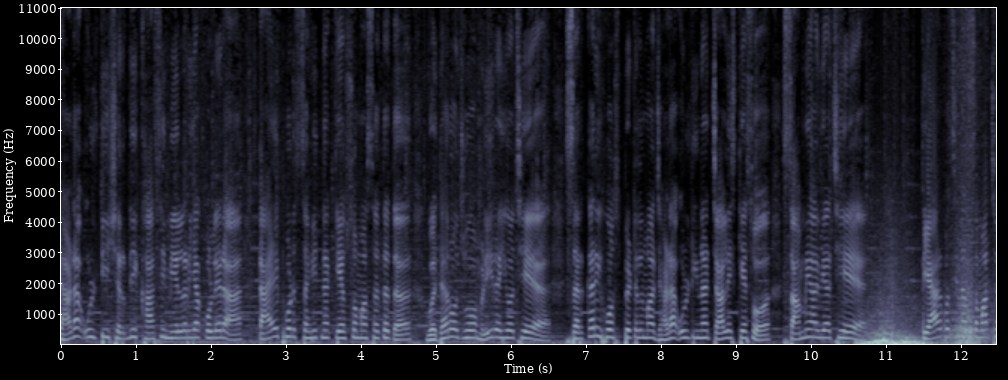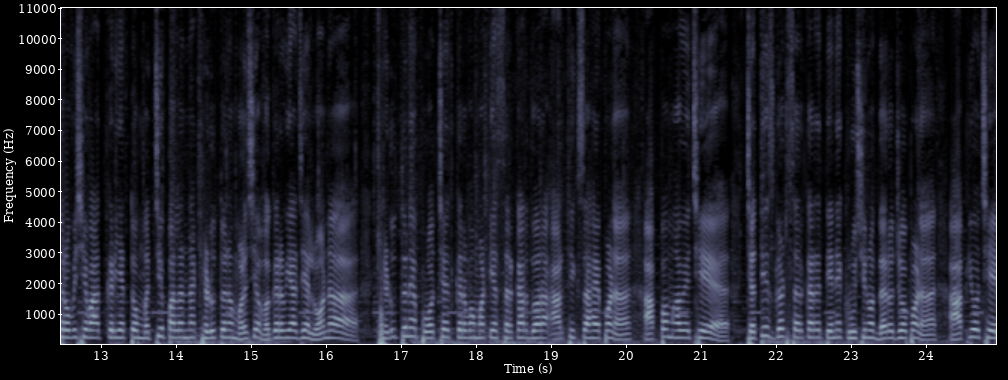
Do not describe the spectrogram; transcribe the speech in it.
ઝાડા ઉલટી, શરદી, ખાંસી, મેલેરિયા, કોલેરા, ટાઇફોઇડ સહિતના કેસોમાં સતત વધારો જોવા મળી રહ્યો છે. સરકારી હોસ્પિટલમાં ઝાડા ઉલટીના ચાલીસ કેસો સામે આવ્યા છે. ત્યાર પછીના સમાચારો વિશે વાત કરીએ તો મત્સ્યપાલનના ખેડૂતોને મળશે વગર વ્યાજે લોન. ખેડૂતોને પ્રોત્સાહિત કરવા માટે સરકાર દ્વારા આર્થિક સહાય પણ આપવામાં આવે છે. છત્તીસગઢ સરકારે તેને કૃષિનો દરજ્જો પણ આપ્યો છે.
